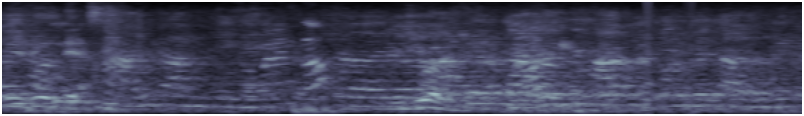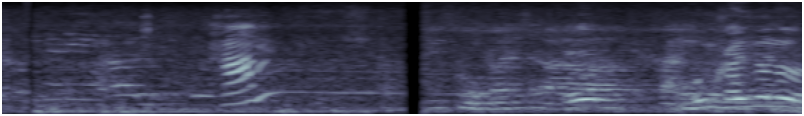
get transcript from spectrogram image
व्हिज्युअल द्या थांब. भूम खाली जाऊ.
